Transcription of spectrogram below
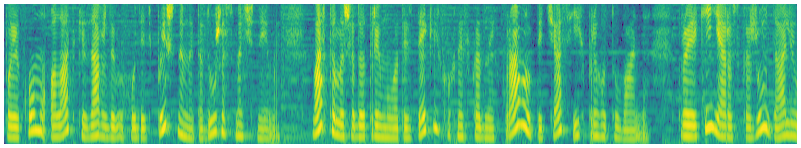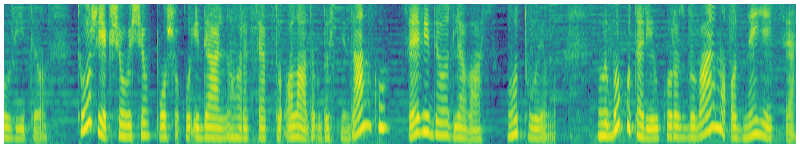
по якому оладки завжди виходять пишними та дуже смачними. Варто лише дотримуватись декількох нескладних правил під час їх приготування, про які я розкажу далі у відео. Тож, якщо ви ще в пошуку ідеального рецепту оладок до сніданку, це відео для вас. Готуємо. Глибоку тарілку розбиваємо одне яйце.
